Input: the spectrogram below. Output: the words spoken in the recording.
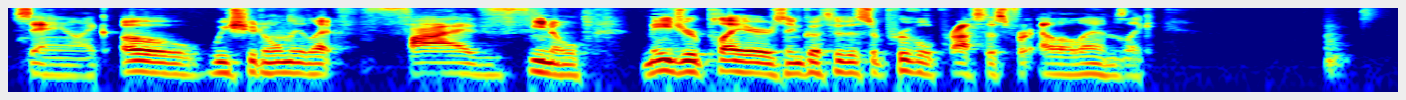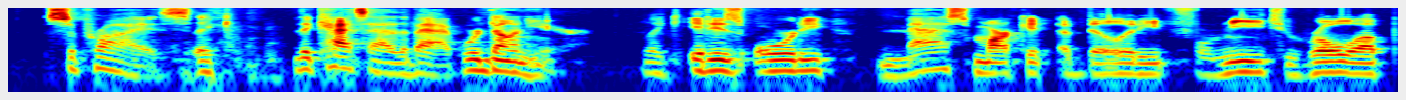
saying like, "Oh, we should only let five, you know, major players and go through this approval process for LLMs." Like, surprise! Like the cat's out of the bag. We're done here. Like it is already mass market ability for me to roll up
